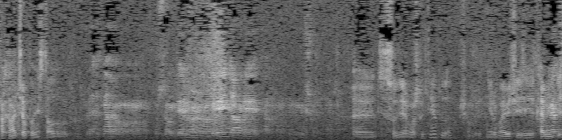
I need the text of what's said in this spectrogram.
Как она теплая не стала не не мишу. Э, судья, может быть, нету, да? Почему говорит? Не рубавич, если камень,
